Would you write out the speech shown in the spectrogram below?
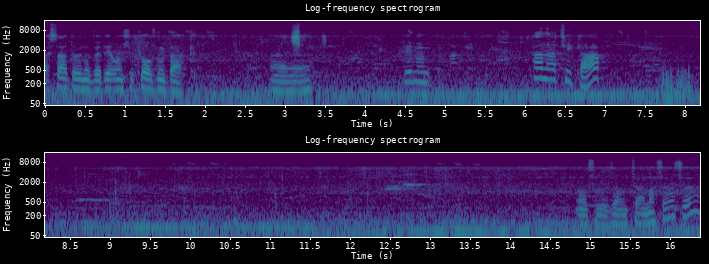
I start doing a video and she calls me back. Uh, give him Hannah teacup. Oh, somebody's having time massage there.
